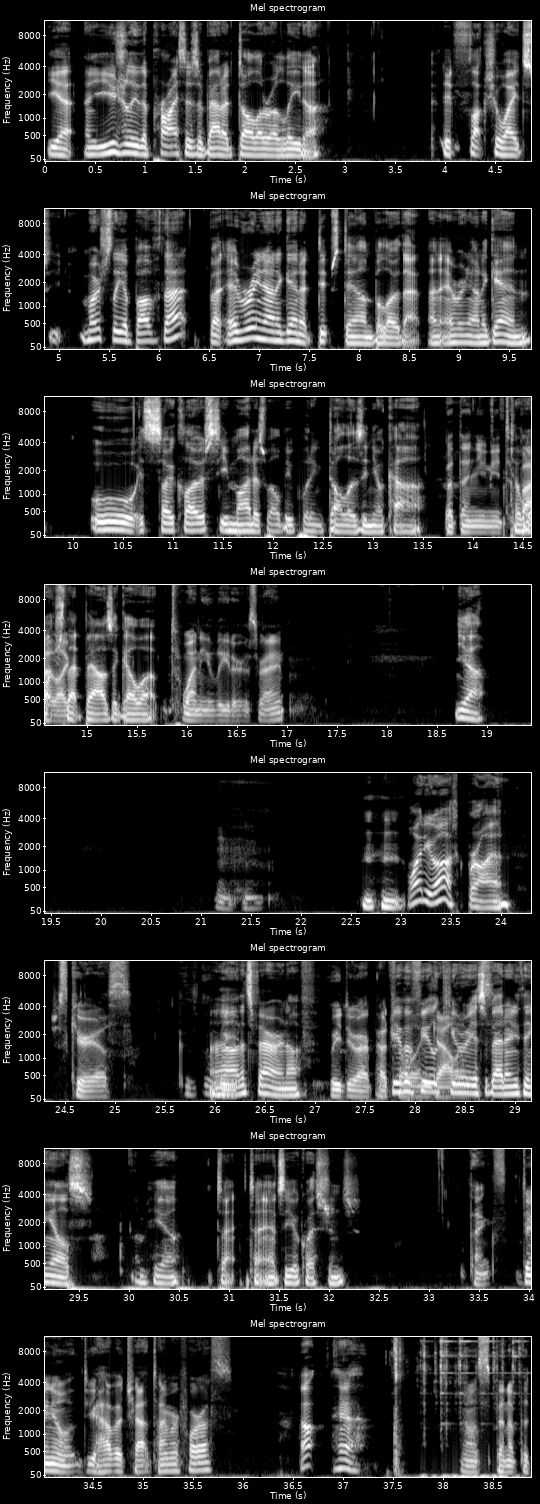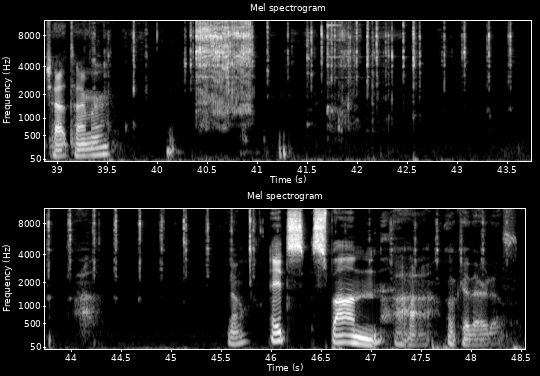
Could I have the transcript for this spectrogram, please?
Yeah, and usually the price is about a dollar a liter. It fluctuates mostly above that, but every now and again it dips down below that, and every now and again, ooh, it's so close you might as well be putting dollars in your car But then you need to, to watch like that Bowser go up. 20 liters, right? Yeah. hmm hmm Why do you ask, Brian? Just curious. we, Uh, that's fair enough. we do our petrol If you ever feel curious about anything else, I'm here to, to answer your questions. Thanks. Daniel, do you have a chat timer for us? Oh, yeah. You want to spin up the chat timer? No? It's spun. Ah, okay, there it is.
